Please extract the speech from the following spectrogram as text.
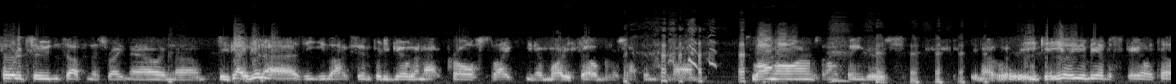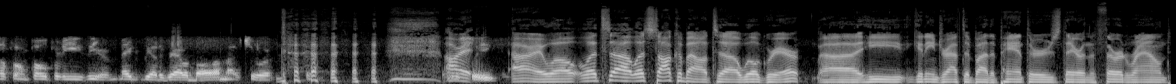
fortitude and toughness right now, and um, he's got good eyes. He, he locks in pretty good. They're not crossed like you know Marty Feldman or something. Um, long arms, long fingers. You know, he can, he'll even be able to scale a telephone pole pretty easy, or maybe be able to grab a ball. I'm not sure. all right, see. all right. Well, let's uh, let's talk about uh, Will Grier. Uh, he getting drafted by the Panthers there in the third round.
